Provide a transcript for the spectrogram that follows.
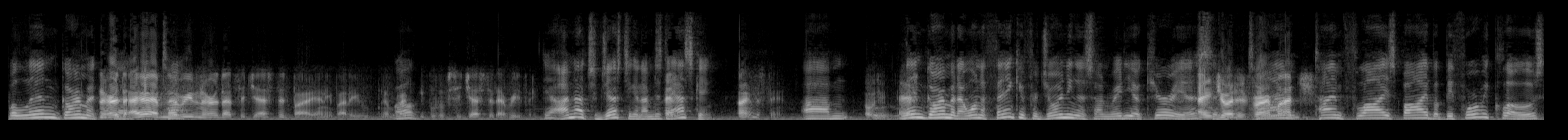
Well, Len Garment. Heard, uh, I have never even heard that suggested by anybody. by Well- people who've suggested everything. Yeah, I'm not suggesting it. I'm just I- asking. I understand. Um, Oh. Len Garment, I want to thank you for joining us on Radio Curious. I enjoyed it very time- much. Time flies by, but before we close,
